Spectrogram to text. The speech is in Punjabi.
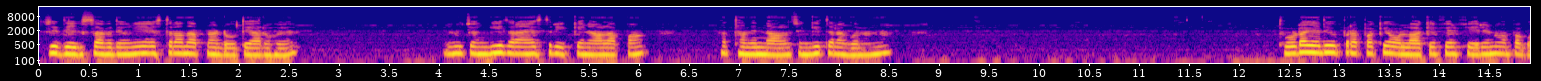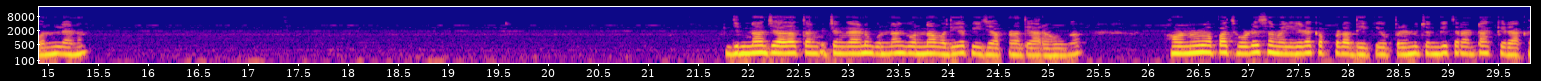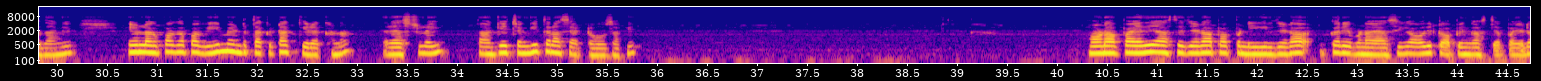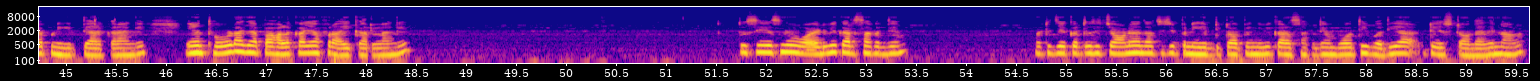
ਤੁਸੀਂ ਦੇਖ ਸਕਦੇ ਹੋ ਜੀ, ਇਸ ਤਰ੍ਹਾਂ ਦਾ ਆਪਣਾ ਡੋ ਤਿਆਰ ਹੋਇਆ। ਇਹਨੂੰ ਚੰਗੀ ਤਰ੍ਹਾਂ ਇਸ ਤਰੀਕੇ ਨਾਲ ਆਪਾਂ ਹੱਥਾਂ ਦੇ ਨਾਲ ਚੰਗੀ ਤਰ੍ਹਾਂ ਗੁੰਨਣਾ। ਥੋੜਾ ਜਿਹਾ ਇਹਦੇ ਉੱਪਰ ਆਪਾਂ ਘਿਓ ਲਾ ਕੇ ਫਿਰ ਫਿਰ ਇਹਨੂੰ ਆਪਾਂ ਗੁੰਨ ਲੈਣਾ। ਜਿੰਨਾ ਜ਼ਿਆਦਾ ਚੰਗਾ ਇਹਨੂੰ ਗੁੰਨਾਂਗੇ ਉਨਾ ਵਧੀਆ ਪੀਜ਼ਾ ਆਪਣਾ ਤਿਆਰ ਹੋਊਗਾ। ਹੁਣ ਉਹਨੂੰ ਆਪਾਂ ਥੋੜ੍ਹੇ ਸਮੇਂ ਲਈ ਜਿਹੜਾ ਕੱਪੜਾ ਦੇ ਕੇ ਉੱਪਰ ਇਹਨੂੰ ਚੰਗੀ ਤਰ੍ਹਾਂ ਢੱਕ ਕੇ ਰੱਖ ਦਾਂਗੇ। ਇਹਨੂੰ ਲਗਭਗ ਆਪਾਂ ਵੀਹ ਮਿੰਟ ਤੱਕ ਢੱਕ ਕੇ ਰੱਖਣਾ ਰੈਸਟ ਲਈ, ਤਾਂ ਕਿ ਇਹ ਚੰਗੀ ਤਰ੍ਹਾਂ ਸੈੱਟ ਹੋ ਸਕੇ। ਹੁਣ ਆਪਾਂ ਇਹਦੇ ਵਾਸਤੇ ਜਿਹੜਾ ਆਪਾਂ ਪਨੀਰ ਜਿਹੜਾ ਘਰੇ ਬਣਾਇਆ ਸੀਗਾ, ਉਹਦੀ ਟੌਪਿੰਗ ਵਾਸਤੇ ਆਪਾਂ ਜਿਹੜਾ ਪਨੀਰ ਤਿਆਰ ਕਰਾਂਗੇ। ਇਹਨੂੰ ਥੋੜ੍ਹਾ ਜਿਹਾ ਆਪਾਂ ਹਲਕਾ ਜਿਹਾ ਫਰਾਈ ਕਰ ਲਾਂਗੇ। ਤੁਸੀਂ ਇਸ ਨੂੰ ਅਵੋਇਡ ਵੀ ਕਰ ਸਕਦੇ ਹੋ। ਬਟ ਜੇਕਰ ਤੁਸੀਂ ਚਾਹੁੰਦੇ ਹੋ ਤਾਂ ਤੁਸੀਂ ਪਨੀਰ ਦੀ ਟੋਪਿੰਗ ਵੀ ਕਰ ਸਕਦੇ ਹੋ। ਬਹੁਤ ਹੀ ਵਧੀਆ ਟੇਸਟ ਆਉਂਦਾ ਇਹਦੇ ਨਾਲ।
